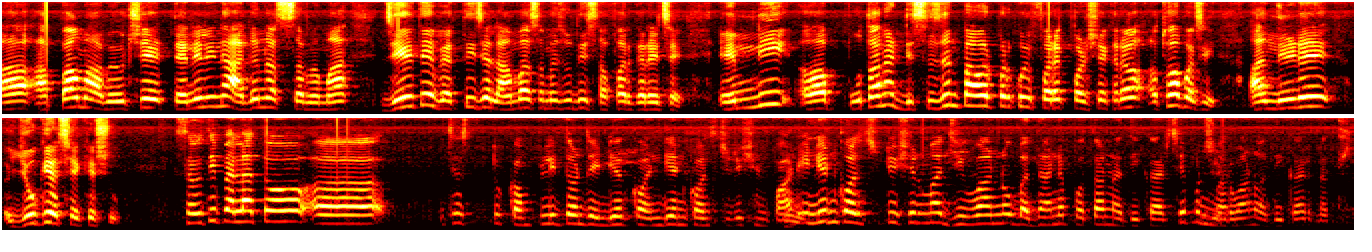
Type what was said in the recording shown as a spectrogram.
આપવામાં આવ્યો છે, તેને લઈને આગળના સમયમાં જે તે વ્યક્તિ જે લાંબા સમય સુધી સફર કરે છે એમની પોતાના ડિસિઝન પાવર પર કોઈ ફરક પડશે ખરા? અથવા પછી આ નિર્ણય યોગ્ય છે કે શું? સૌથી પહેલા તો just to complete on the Indian Indian constitution part Indian કોન્સ્ટિટ્યુશનમાં જીવવાનો બધાને પોતાનો અધિકાર છે પણ મરવાનો અધિકાર નથી.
